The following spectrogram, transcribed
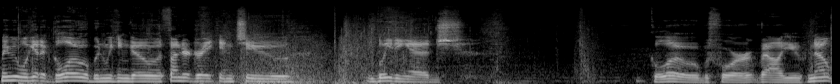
Maybe we'll get a globe and we can go Thunder Drake into Bleeding Edge. Globe for value. Nope.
